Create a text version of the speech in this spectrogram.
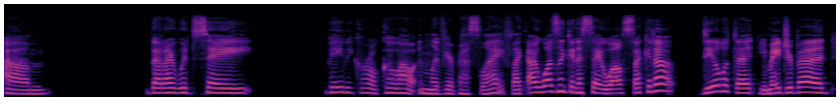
um that i would say baby girl go out and live your best life like i wasn't going to say well suck it up deal with it you made your bed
